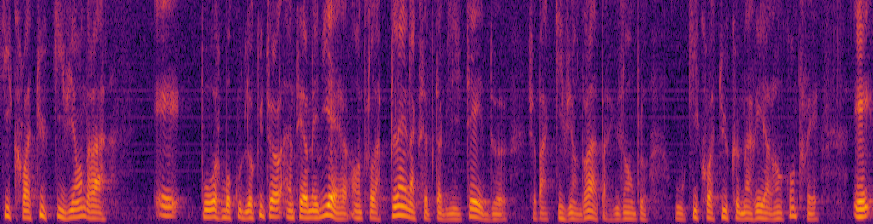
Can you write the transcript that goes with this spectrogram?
qui crois-tu, qui viendra Et pour beaucoup de locuteurs intermédiaires entre la pleine acceptabilité de, je sais pas, qui viendra par exemple, ou qui crois-tu que Marie a rencontré, et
